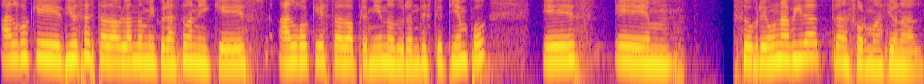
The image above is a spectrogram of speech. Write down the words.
algo que Dios ha estado hablando en mi corazón y que es algo que he estado aprendiendo durante este tiempo es em, sobre una vida transformacional.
